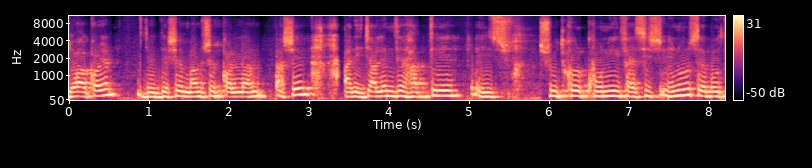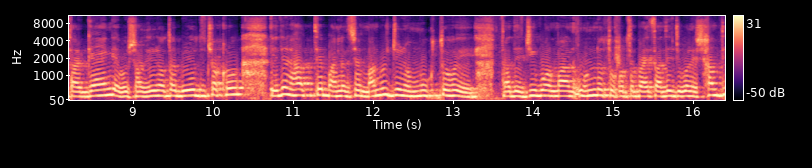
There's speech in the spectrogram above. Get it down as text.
দোয়া করেন যে দেশের মানুষের কল্যাণ আসে। আর এই জালেমদের হাত থেকে এই সুদখোর খুনি ফ্যাসিস্ট ইনুস এবং তার গ্যাং এবং স্বাধীনতা বিরোধী চক্র এদের হাত থেকে বাংলাদেশের মানুষ যেন মুক্ত হয়ে তাদের জীবন মান উন্নত করতে পারে, তাদের জীবনে শান্তি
